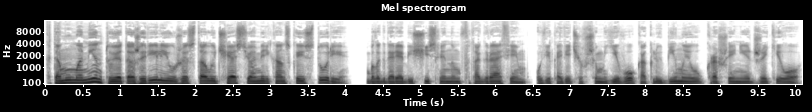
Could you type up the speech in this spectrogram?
К тому моменту это ожерелье уже стало частью американской истории, благодаря бесчисленным фотографиям, увековечившим его как любимое украшение Джеки О.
